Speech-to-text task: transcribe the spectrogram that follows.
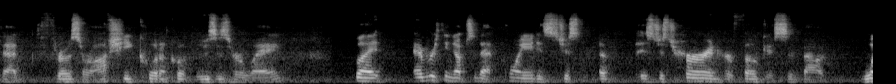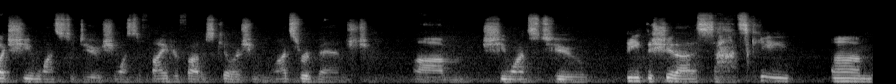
that throws her off. She quote unquote loses her way, but everything up to that point is just a, is just her and her focus about what she wants to do. She wants to find her father's killer. She wants revenge. Um, she wants to beat the shit out of Satsuki. Um,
